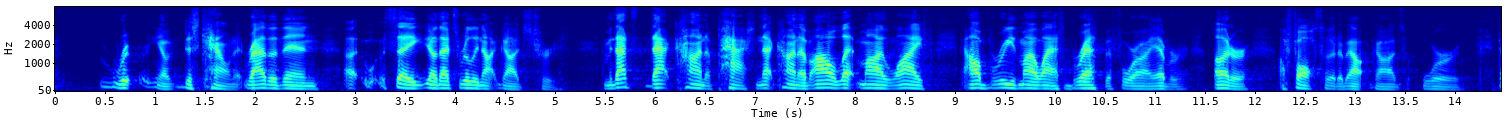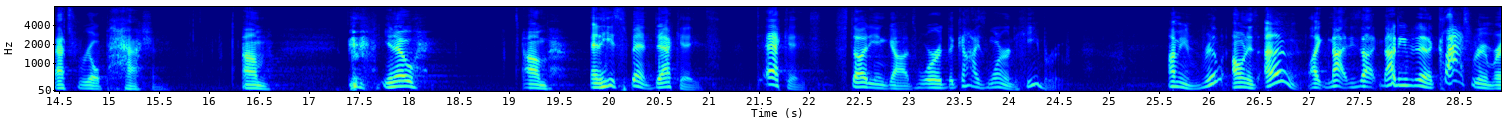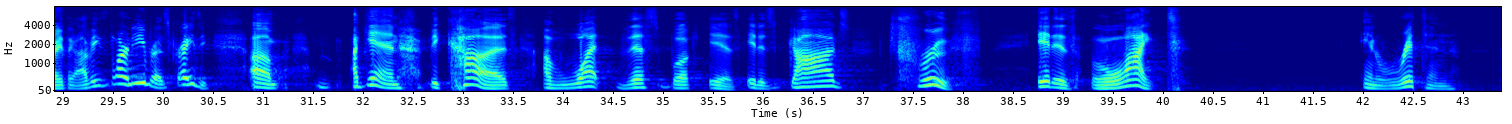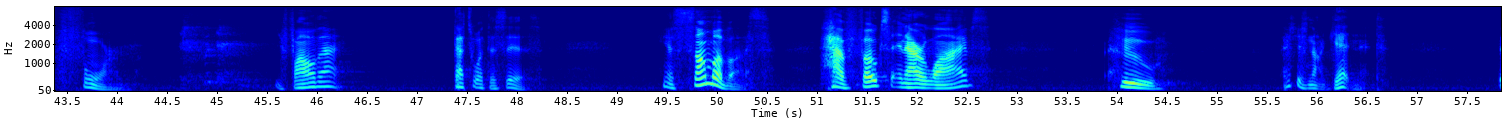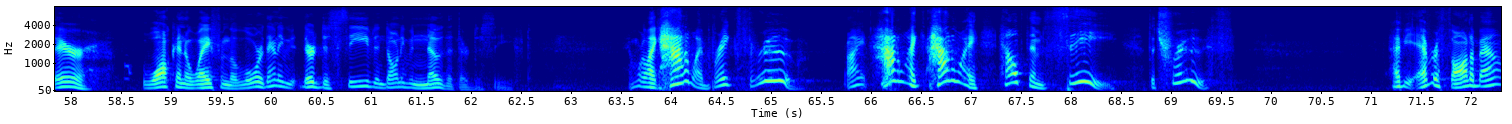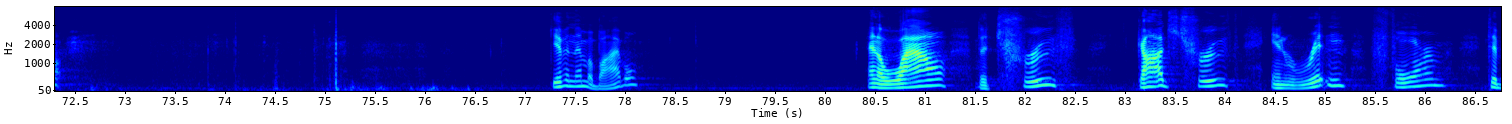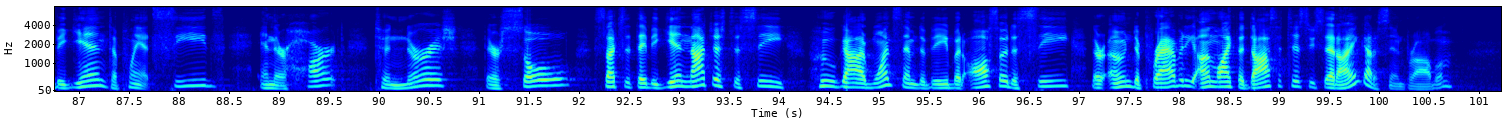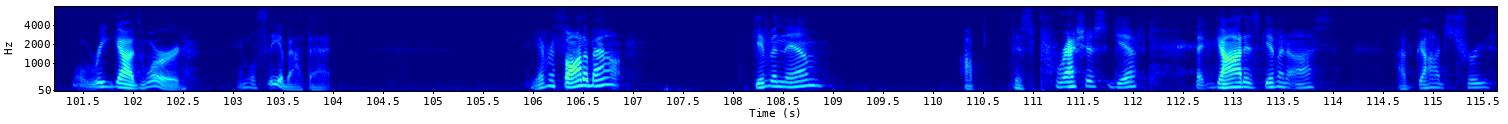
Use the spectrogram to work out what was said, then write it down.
you know discount it, rather than uh, say you know that's really not God's truth. I mean that's that kind of passion, that kind of I'll let my life, I'll breathe my last breath before I ever utter a falsehood about God's word. That's real passion. Um, you know, um, and he spent decades, decades studying God's word. The guy's learned Hebrew. I mean, really, on his own. Like, not, he's not, not even in a classroom or anything. I mean, he's learned Hebrew. It's crazy. Um, again, because of what this book is it is God's truth, it is light in written form. You follow that? That's what this is. You know, some of us have folks in our lives who they're just not getting it. They're walking away from the Lord. They even, they're deceived and don't even know that they're deceived. And we're like, how do I break through? Right? How do I how do I help them see the truth? Have you ever thought about giving them a Bible? And allow the truth, God's truth, in written form to begin to plant seeds in their heart, to nourish their soul, such that they begin not just to see who God wants them to be, but also to see their own depravity, unlike the Docetists who said, I ain't got a sin problem. Read God's word and we'll see about that. Have you ever thought about giving them a, this precious gift that God has given us of God's truth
